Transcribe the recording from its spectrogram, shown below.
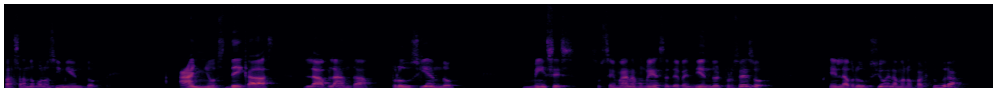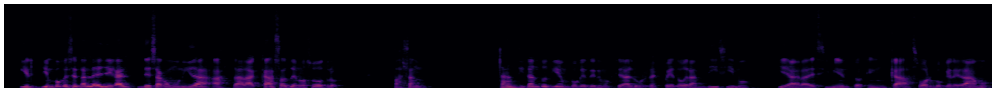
pasando conocimiento, años, décadas, la planta produciendo, meses semanas o meses, dependiendo del proceso, en la producción, en la manufactura, y el tiempo que se tarda de llegar de esa comunidad hasta las casas de nosotros, pasan tanto y tanto tiempo que tenemos que darle un respeto grandísimo y agradecimiento en cada sorbo que le damos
